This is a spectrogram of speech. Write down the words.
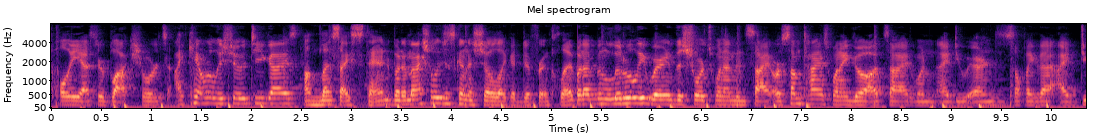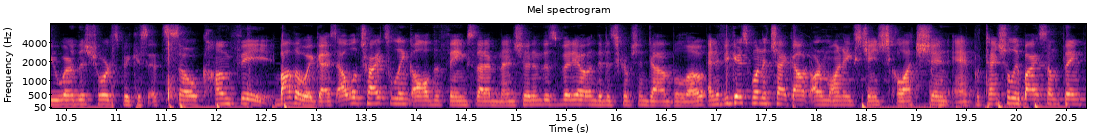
polyester black shorts. I can't really show it to you guys unless I stand, but I'm actually just gonna show like a different clip. But I've been literally wearing the shorts when I'm inside or sometimes when I go outside when I do errands and stuff like that, I do wear the shorts because it's so comfy. By the way guys, I will try to link all the things that I've mentioned in this video in the description down below. And if you guys want to check out Armani Exchange collection and potentially buy something,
